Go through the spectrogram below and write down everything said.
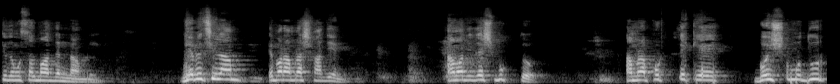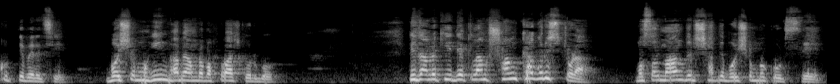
কিন্তু মুসলমানদের নাম নেই। ভেবেছিলাম এবার আমরা স্বাধীন। আমাদের দেশ মুক্ত। আমরা প্রত্যেকে বৈষম্য দূর করতে পেরেছি। বৈষম্যহীন ভাবে আমরা বসবাস করব। কিন্তু আমরা কি দেখলাম? সংখ্যাগরিষ্ঠরা মুসলমানদের সাথে বৈষম্য করছে।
